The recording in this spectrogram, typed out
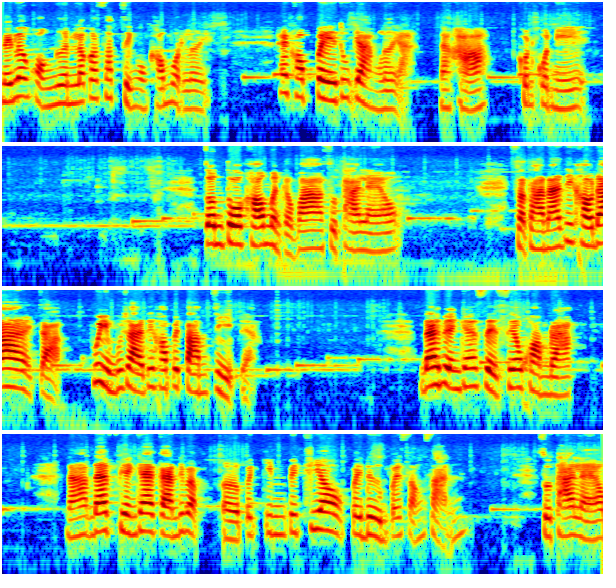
ในเรื่องของเงินแล้วก็ทรัพย์สินของเขาหมดเลย ให้เขาเปย์ทุกอย่างเลยอะนะคะ คนคนนี้ จนตัวเขาเหมือนกับว่าสุดท้ายแล้ว สถานะที่เขาได้จากผู้หญิงผู้ชายที่เขาไปตามจีบเนี่ย ได้เพียงแค่เศษเสี้ยวความรัก นะ ได้เพียงแค่การที่แบบเออไปกินไปเที่ยวไปดื่มไปสังสรรค์ สุดท้ายแล้ว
